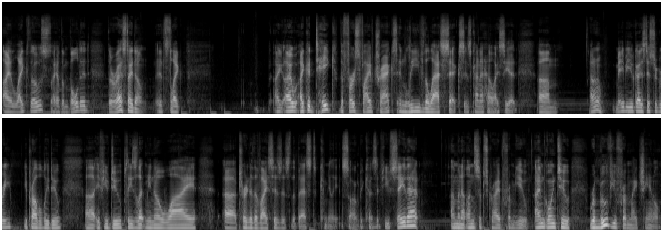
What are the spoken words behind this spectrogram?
I like those. I have them bolded. The rest I don't. It's like. I, I, I could take the first five tracks and leave the last six is kind of how I see it. Um, I don't know. Maybe you guys disagree. You probably do. Uh, if you do, please let me know why uh, Turn to the Vices is the best Chameleon song. Because if you say that, I'm going to unsubscribe from you. I'm going to remove you from my channel.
